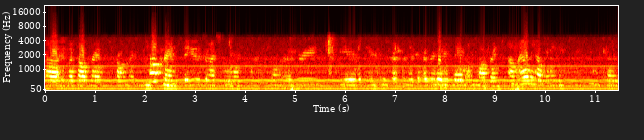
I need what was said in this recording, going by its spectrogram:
Uh, is my proud friend conference. Conference, they do this in my school. Every year with the incoming freshmen, they put everybody's name on conference. Um, I only have one because,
